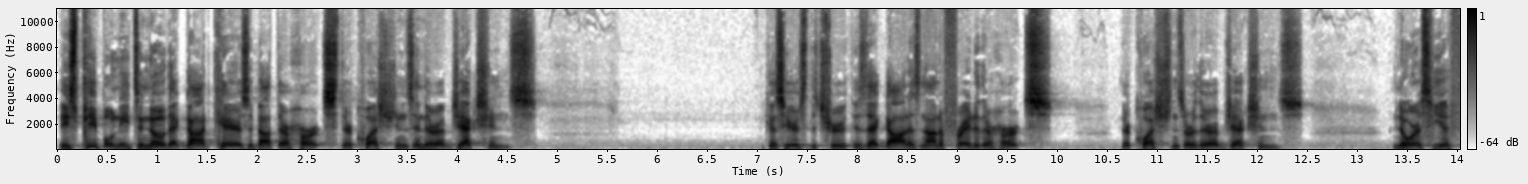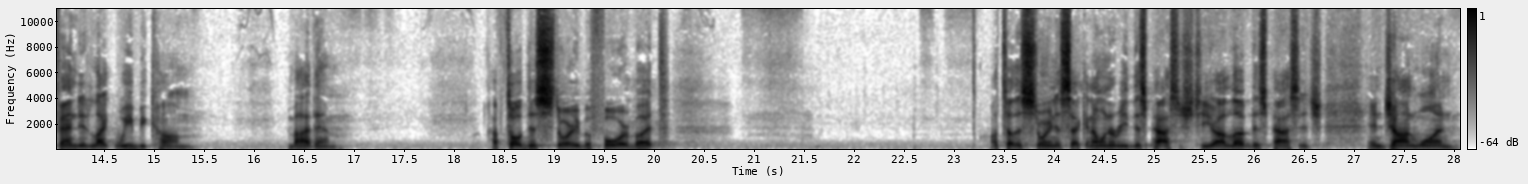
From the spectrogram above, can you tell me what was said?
These people need to know that God cares about their hurts, their questions, and their objections. Because here's the truth is that God is not afraid of their hurts, their questions, or their objections, nor is he offended like we become by them. I've told this story before, but I'll tell this story in a second. I want to read this passage to you. I love this passage in John 1.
